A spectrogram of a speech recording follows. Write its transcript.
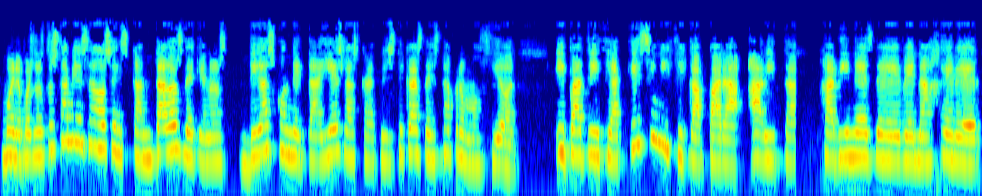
Bueno, pues nosotros también estamos encantados de que nos digas con detalles las características de esta promoción. Y Patricia, ¿qué significa para Habitat Jardines de Benajever?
